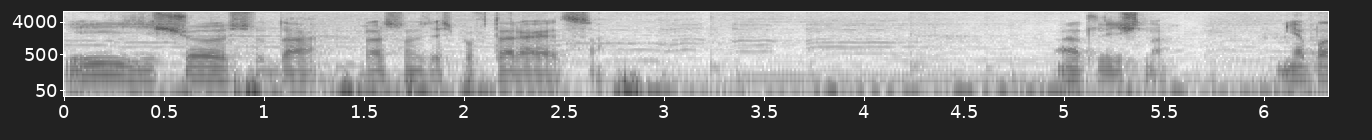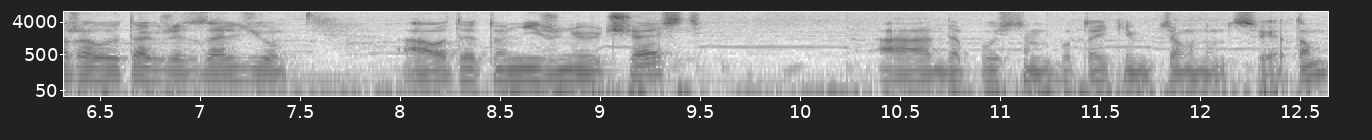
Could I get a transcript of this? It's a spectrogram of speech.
И еще сюда, раз он здесь повторяется. Отлично. Я, пожалуй, также залью а вот эту нижнюю часть, а, допустим, вот таким темным цветом.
